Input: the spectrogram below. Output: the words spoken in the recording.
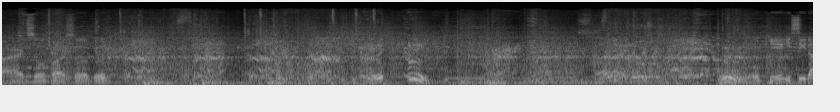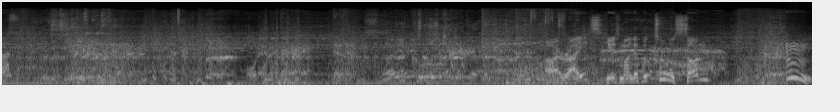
Alright, so far so good. Mm. Okay, you see that? Alright, here's my level 2, son. Mm.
